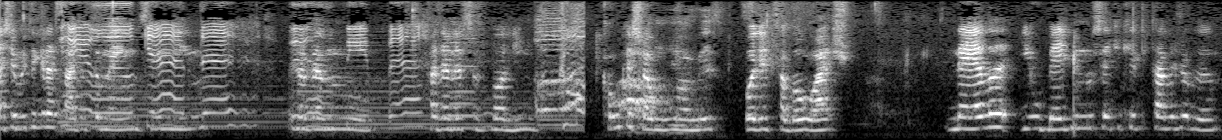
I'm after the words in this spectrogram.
Achei muito engraçado também os meninos jogando, fazendo essas bolinhas. Como que chama o nome mesmo? Folha de sabão, eu acho. Nela e o Baby, não sei o que, que ele tava jogando.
